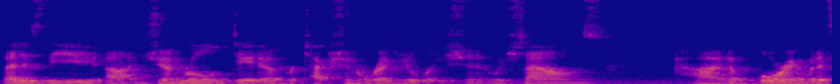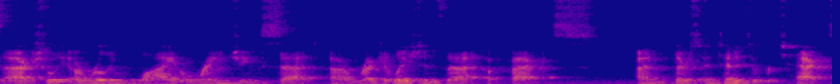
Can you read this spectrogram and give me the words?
That is the uh, General Data Protection Regulation, which sounds kind of boring, but it's actually a really wide ranging set of regulations that affects and there's intended to protect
